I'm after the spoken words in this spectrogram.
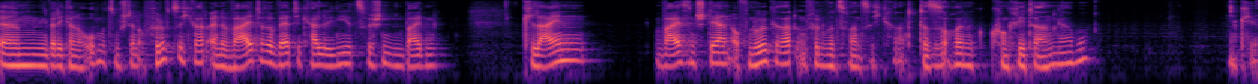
Ähm, vertikal nach oben zum Stern auf 50 Grad. Eine weitere vertikale Linie zwischen den beiden kleinen weißen Sternen auf 0 Grad und 25 Grad. Das ist auch eine konkrete Angabe. Okay.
